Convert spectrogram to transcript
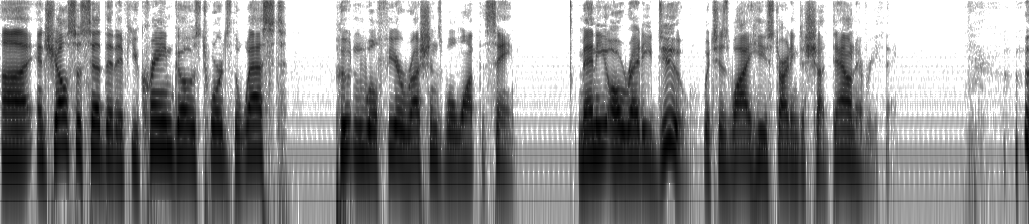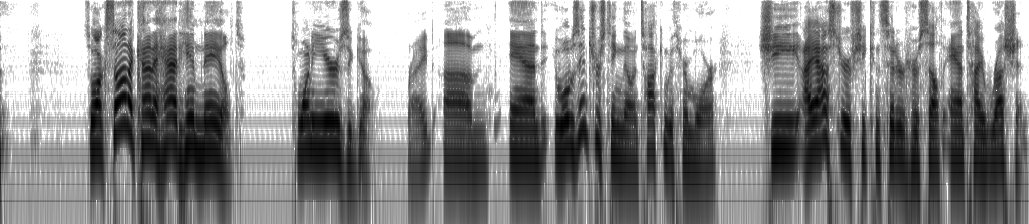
Uh, and she also said that if Ukraine goes towards the West, Putin will fear Russians will want the same. Many already do, which is why he's starting to shut down everything. so Oksana kind of had him nailed 20 years ago, right? Um, and what was interesting, though, in talking with her more, she I asked her if she considered herself anti-Russian,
